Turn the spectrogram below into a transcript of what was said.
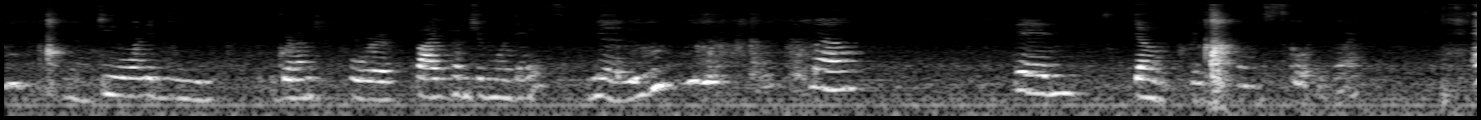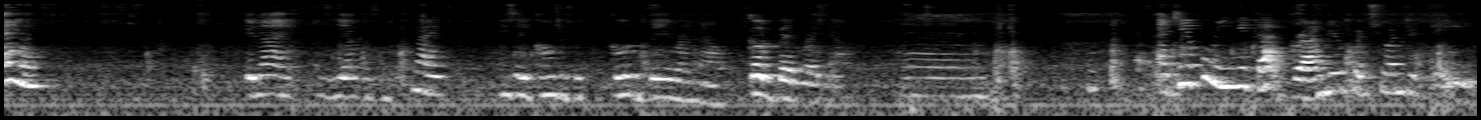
No. Do you want to be grounded for 500 more days? No. Well, then don't bring your phone to school anymore. Anyway, Good night. And you have to say, good night. you say go to bed, go to bed right now. Go to bed right now. Mm, I can't believe you got grounded for 200 days.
